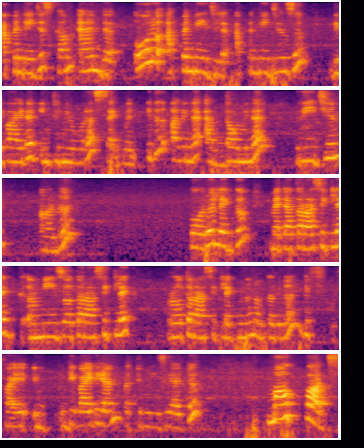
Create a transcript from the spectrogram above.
appendages come and ഓരോ അപ്പൻഡേജിൽ appendages divided into numerous segment ഇത് അതിന്റെ അബ്ഡോമിനൽ റീജിയൻ ആണ്. ഓരോ ലെഗും metathoracic leg mesothoracic leg prothoracic leg എന്ന് നമുക്കതിന് ഡിവൈഡ് ചെയ്യാൻ പറ്റും ഈസി ആയിട്ട്. Mouth parts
